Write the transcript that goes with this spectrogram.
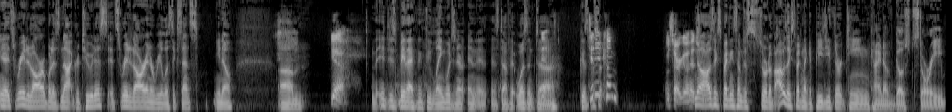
you know, it's rated R, but it's not gratuitous. It's rated R in a realistic sense. You know, um, Yeah. it just made I think through language and and, and stuff. It wasn't because Did it come? I'm sorry. Go ahead. no, Sean. I was expecting some just sort of. I was expecting like a PG thirteen kind of ghost story,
